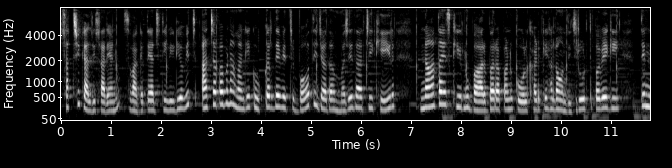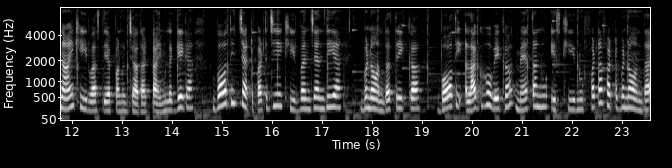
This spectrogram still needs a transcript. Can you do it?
ਸਤਿ ਸ਼੍ਰੀ ਅਕਾਲ ਜੀ ਸਾਰਿਆਂ ਨੂੰ। ਸਵਾਗਤ ਹੈ ਅੱਜ ਦੀ ਵੀਡੀਓ ਵਿੱਚ। ਅੱਜ ਆਪਾਂ ਬਣਾਵਾਂਗੇ ਕੁੱਕਰ ਦੇ ਵਿੱਚ ਬਹੁਤ ਹੀ ਜ਼ਿਆਦਾ ਮਜ਼ੇਦਾਰ ਜੀ ਖੀਰ। ਨਾ ਤਾਂ ਇਸ ਖੀਰ ਨੂੰ ਬਾਰ-ਬਾਰ ਆਪਾਂ ਨੂੰ ਕੋਲ ਖੜ ਕੇ ਹਿਲਾਉਣ ਦੀ ਜ਼ਰੂਰਤ ਪਵੇਗੀ ਤੇ ਨਾ ਹੀ ਖੀਰ ਵਾਸਤੇ ਆਪਾਂ ਨੂੰ ਜ਼ਿਆਦਾ ਟਾਈਮ ਲੱਗੇਗਾ। ਬਹੁਤ ਹੀ ਝਟਪਟ ਜੀ ਇਹ ਖੀਰ ਬਣ ਜਾਂਦੀ ਆ। ਬਣਾਉਣ ਦਾ ਤਰੀਕਾ ਬਹੁਤ ਹੀ ਅਲੱਗ ਹੋਵੇਗਾ। ਮੈਂ ਤੁਹਾਨੂੰ ਇਸ ਖੀਰ ਨੂੰ ਫਟਾਫਟ ਬਣਾਉਣ ਦਾ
